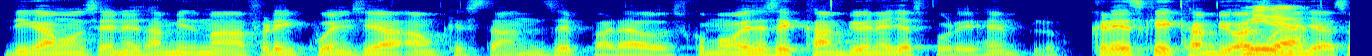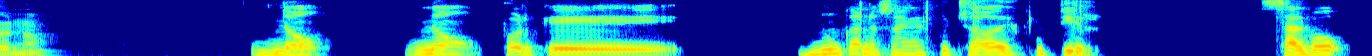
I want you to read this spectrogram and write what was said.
digamos, en esa misma frecuencia, aunque están separados? ¿Cómo ves ese cambio en ellas, por ejemplo? ¿Crees que cambió algo en ellas o no? No, no, porque nunca nos han escuchado discutir, salvo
